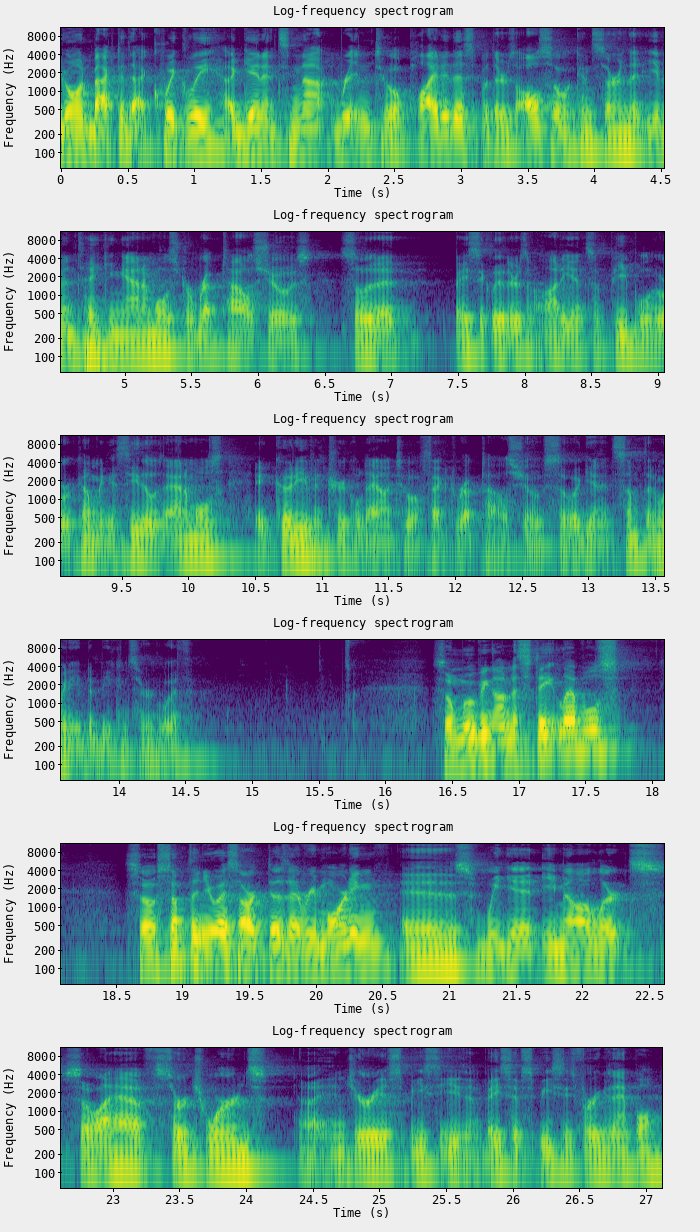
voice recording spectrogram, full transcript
going back to that quickly, again, it's not written to apply to this, but there's also a concern that even taking animals to reptile shows so that basically there's an audience of people who are coming to see those animals, it could even trickle down to affect reptile shows. So again, it's something we need to be concerned with. So moving on to state levels. So something USARK does every morning is we get email alerts. So I have search words, uh, injurious species, invasive species, for example.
